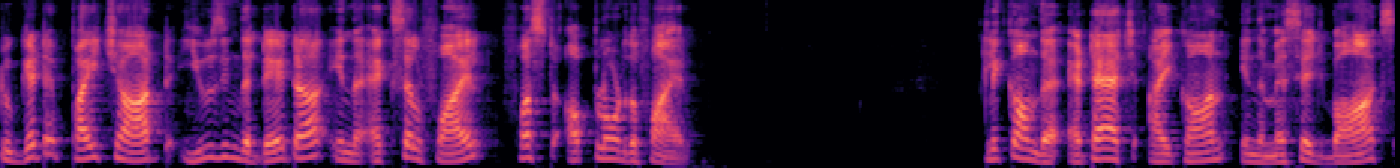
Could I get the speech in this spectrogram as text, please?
To get a pie chart using the data in the Excel file, first upload the file. Click on the attach icon in the message box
